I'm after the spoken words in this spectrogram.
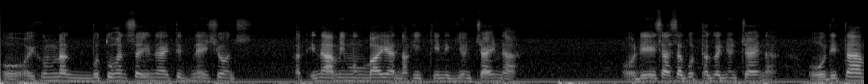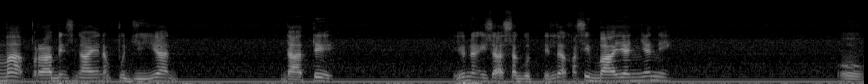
o ay kung nagbutuhan sa United Nations at inamin mong bayan, nakikinig yung China, o di sasagot agad yung China. O di tama, province nga yan ng Pujian. Dati. Yun ang isasagot nila kasi bayan yan eh. O,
